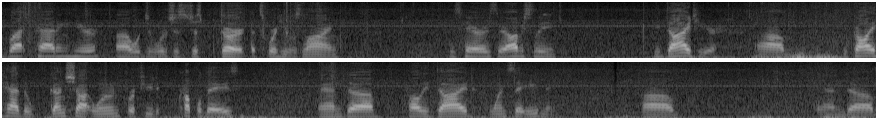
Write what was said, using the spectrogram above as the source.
the black padding here, uh, which, which is just dirt. That's where he was lying. His hair is there. Obviously, he died here. Um, he probably had the gunshot wound for a few, couple days, and uh, probably died Wednesday evening. Um, and um,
